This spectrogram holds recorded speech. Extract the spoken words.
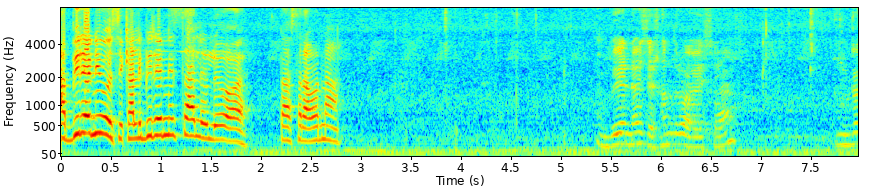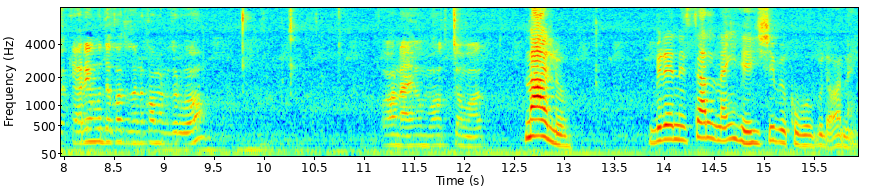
আর বিরিয়ানি হয়েছে খালি বিরিয়ানি চাল হলে হয়। তাছাড়াও না? বিরিয়ানি হয়েছে সুন্দর হয়েছে তো এরই মধ্যে কতজনে কমেন্ট করব? ও নাই অমুক তমুক না এলো। বিরিয়ানি চাল নাই সেই হিসেবে কব বলে ও নাই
